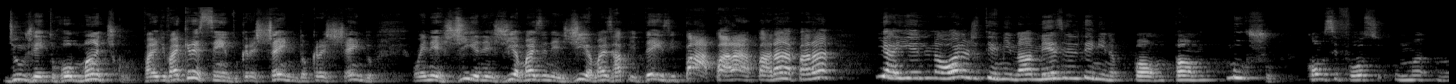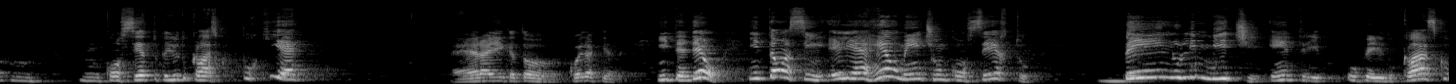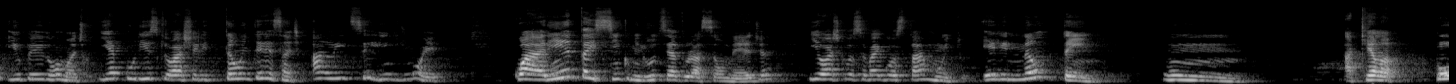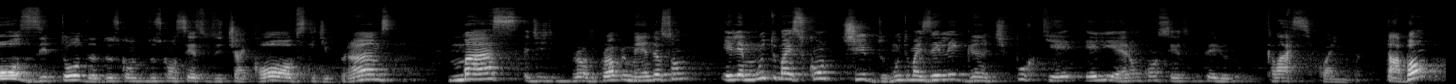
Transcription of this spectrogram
de um jeito romântico, ele vai crescendo, crescendo, crescendo, energia, energia, mais energia, mais rapidez e pá, parar, parar, parar. E aí ele, na hora de terminar mesmo, ele termina pão, pão, murcho, como se fosse uma, um, um concerto do período clássico. Por que é? Era aí que eu tô. Coisa aqui. Entendeu? Então, assim, ele é realmente um concerto bem no limite entre o período clássico e o período romântico. E é por isso que eu acho ele tão interessante, além de ser lindo de morrer. 45 minutos é a duração média e eu acho que você vai gostar muito. Ele não tem um aquela pose toda dos, dos conceitos de Tchaikovsky, de Brahms, mas de, do próprio Mendelssohn, ele é muito mais contido, muito mais elegante, porque ele era um conceito do período clássico ainda. Tá bom?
